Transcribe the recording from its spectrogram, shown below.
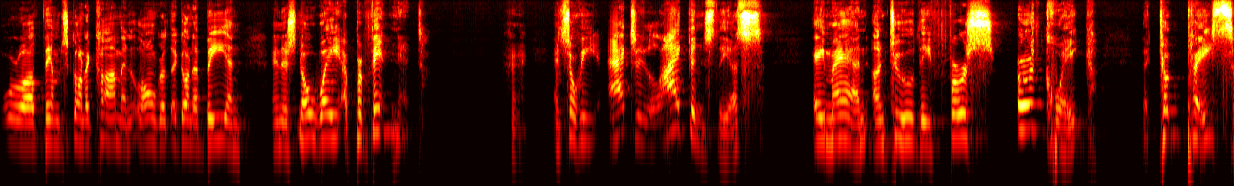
more of them's going to come and longer they're going to be, and, and there's no way of preventing it. and so he actually likens this, amen, unto the first earthquake that took place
